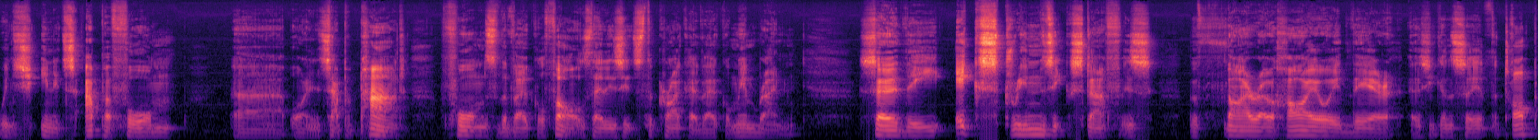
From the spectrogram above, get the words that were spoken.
which in its upper form, uh, or in its upper part, forms the vocal folds. That is, it's the cricovocal membrane. So the extrinsic stuff is the thyrohyoid there, as you can see at the top,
